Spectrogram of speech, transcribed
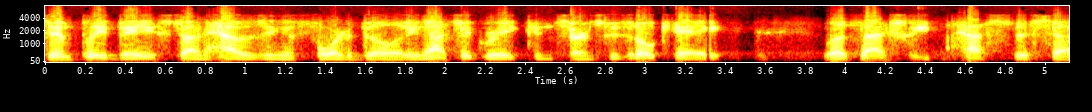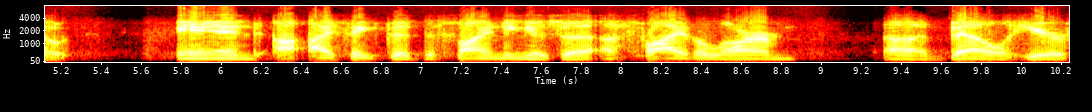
simply based on housing affordability. And that's a great concern. So we said, okay, let's actually test this out. And I think that the finding is a, a five alarm uh, bell here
